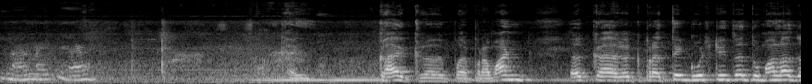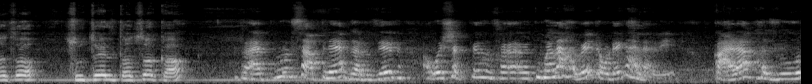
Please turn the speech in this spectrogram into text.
मला माहिती आहे. काय- काय क- प- प्रमाण अ, क- प्रत्येक गोष्टीचं तुम्हाला जसं सुचेल तसं का? ड्रायफ्रुट्स आपल्या गरजे आवश्यकतेनुसार तुम्हाला हवे तेवढे घालावे. काळा खजूर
